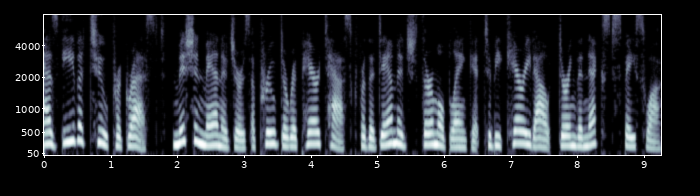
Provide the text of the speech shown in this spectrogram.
As EVA 2 progressed, mission managers approved a repair task for the damaged thermal blanket to be carried out during the next spacewalk,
